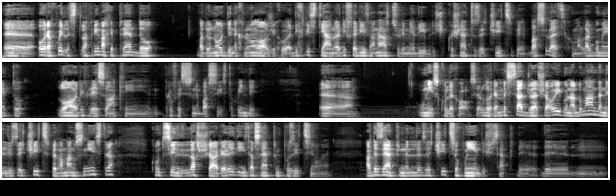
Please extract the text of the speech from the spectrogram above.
Eh, ora, quella- la prima che prendo, vado in ordine cronologico, è di Cristiano, è riferito a un altro dei miei libri, 500 esercizi per basso elettrico, ma l'argomento l'ho ripreso anche in professione bassista, quindi eh, unisco le cose. Allora, il messaggio è: Ciao Igor, una domanda negli esercizi per la mano sinistra consigli di lasciare le dita sempre in posizione. Ad esempio, nell'esercizio 15, sempre dei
